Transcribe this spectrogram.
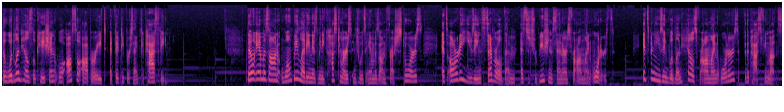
The Woodland Hills location will also operate at 50% capacity. Though Amazon won't be letting as many customers into its Amazon Fresh stores, it's already using several of them as distribution centers for online orders. It's been using Woodland Hills for online orders for the past few months.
